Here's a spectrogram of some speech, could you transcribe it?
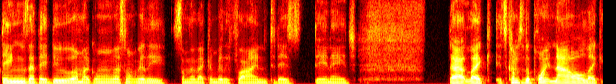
things that they do. I'm like, oh, that's not really something that can really fly in today's day and age. That like it's come to the point now like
